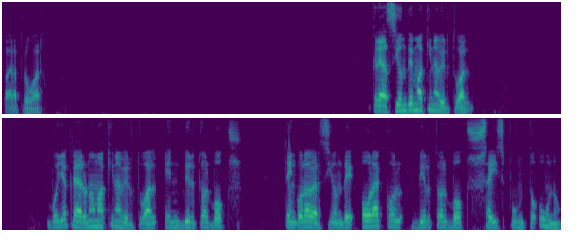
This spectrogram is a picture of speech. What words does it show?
para probar. Creación de máquina virtual voy a crear una máquina virtual en VirtualBox. Tengo la versión de Oracle VirtualBox 6.1.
